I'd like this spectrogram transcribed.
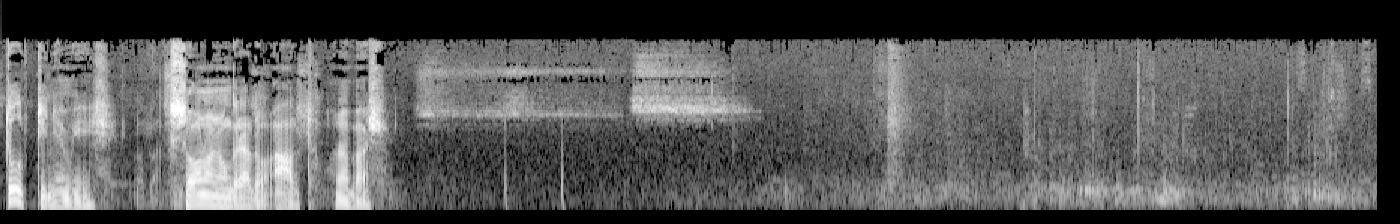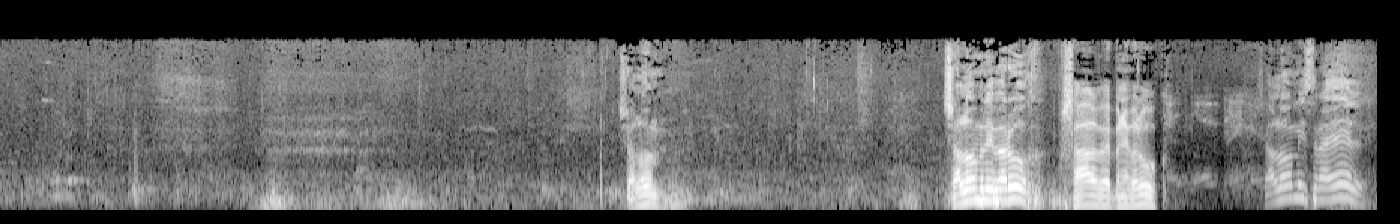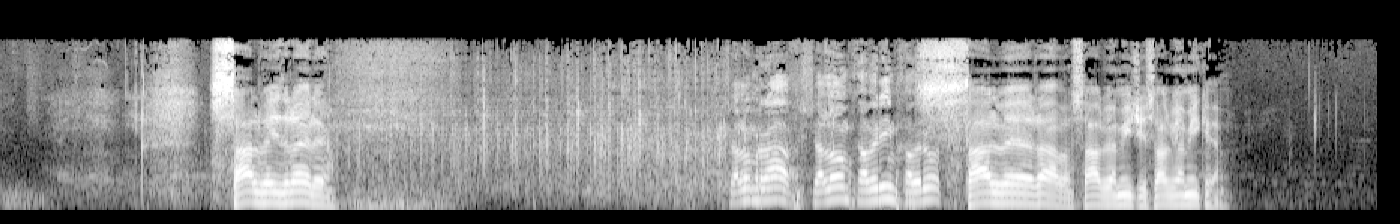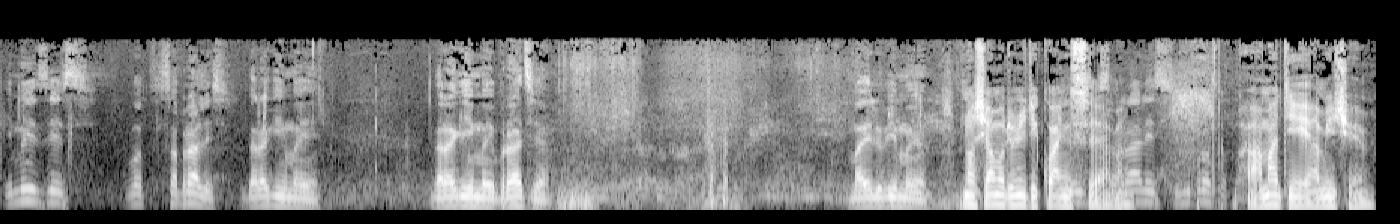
tutti gli amici sono in un grado alto. Rabash. שלום. שלום לברוך. Salve Bene Baruch. שלום ישראל. Salve Israele. שלום רב. שלום חברים, חברות. Salve Rav, salve amici, salve amiche. И мы здесь вот собрались, дорогие мои, дорогие мои братья, мои любимые. Noi siamo riuniti qua insieme, amati amici.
